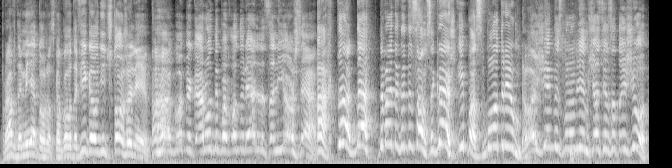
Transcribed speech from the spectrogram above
Правда, меня тоже с какого-то фига уничтожили. Ага, Гопик, а ты, походу, реально сольешься. Ах, так, да, давай тогда ты сам сыграешь и посмотрим. Да вообще без проблем, сейчас я затащу.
